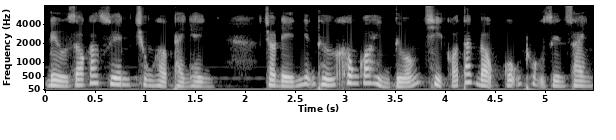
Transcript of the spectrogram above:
đều do các duyên trung hợp thành hình. Cho đến những thứ không có hình tướng chỉ có tác động cũng thuộc duyên sanh.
